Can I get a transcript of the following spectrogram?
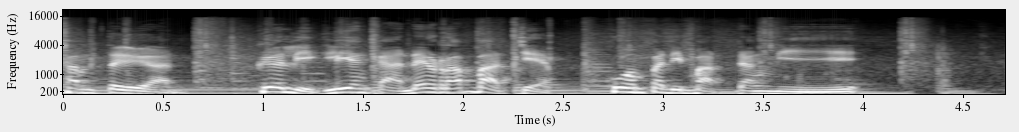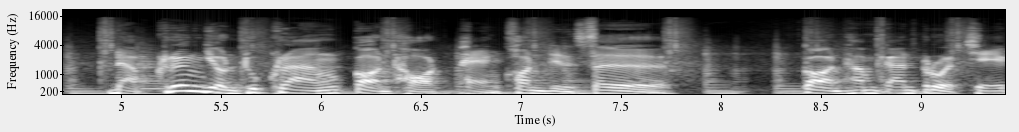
คำเตือน เพื่อหลีกเลี่ยงการได้รับบาดเจ็บ ควรปฏิบัติดังนี้ ดับเครื่องยนต์ทุกครั้งก่อนถอดแผงคอนเดนเซอร์ ก่อนทำการตรวจเช็ค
